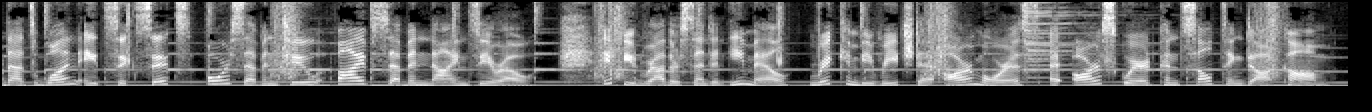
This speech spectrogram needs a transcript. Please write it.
that's 1 866 472 5790. If you'd rather send an email, Rick can be reached at rmorris at rsquaredconsulting.com.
